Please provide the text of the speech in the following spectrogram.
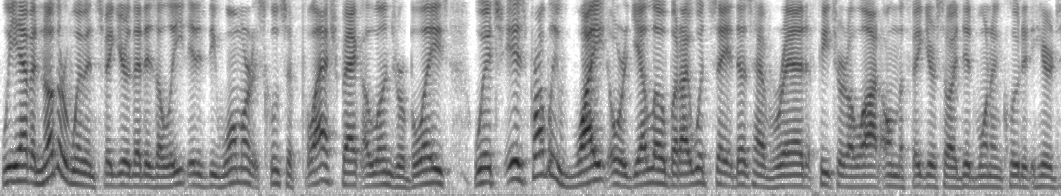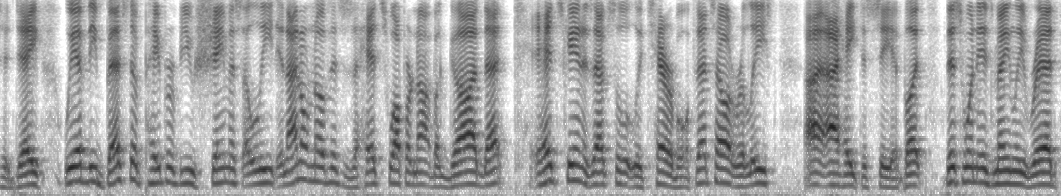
We have another women's figure that is elite. It is the Walmart exclusive flashback Alundra Blaze, which is probably white or yellow, but I would say it does have red featured a lot on the figure, so I did want to include it here today. We have the best of pay-per-view Sheamus Elite, and I don't know if this is a head swap or not, but God, that head scan is absolutely terrible. If that's how it released, I, I hate to see it, but this one is mainly red,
